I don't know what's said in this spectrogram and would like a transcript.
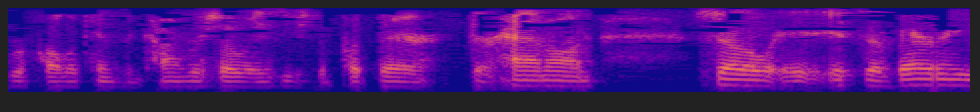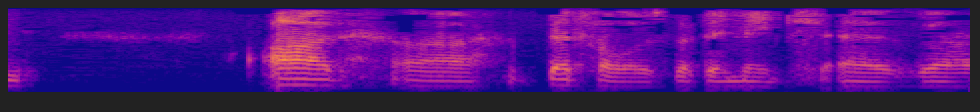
Republicans in Congress always used to put their, their hat on. So it, it's a very odd, uh, bedfellows that they make as, uh,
